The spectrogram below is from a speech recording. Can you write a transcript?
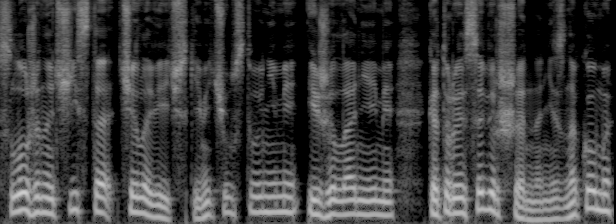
сложено чисто человеческими чувствованиями и желаниями, которые совершенно не знакомы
